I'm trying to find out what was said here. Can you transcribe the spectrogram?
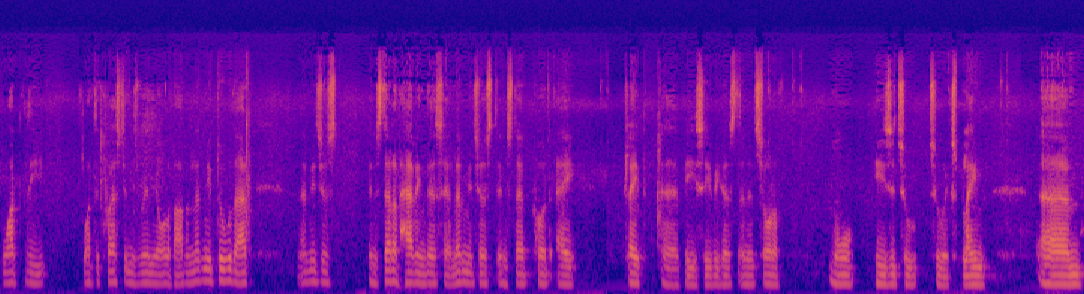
what the what the question is really all about and let me do that let me just instead of having this here let me just instead put a plate uh, BC because then it's sort of more easy to to explain um,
